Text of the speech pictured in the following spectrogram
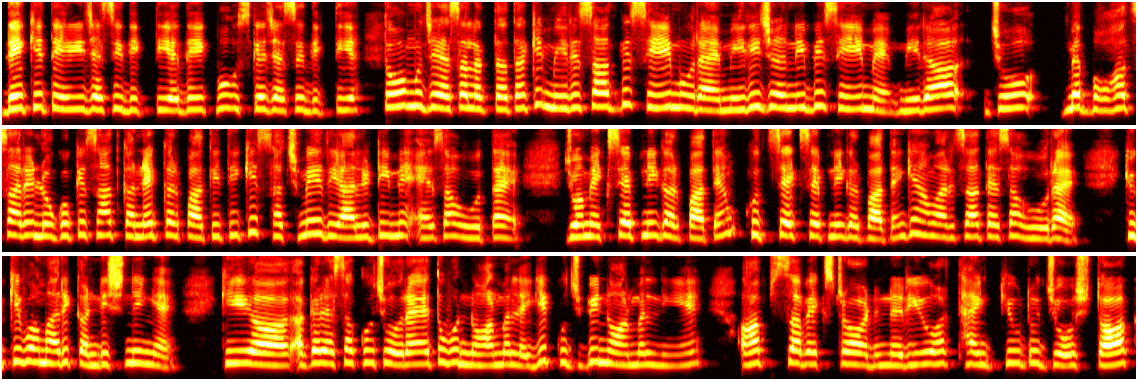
देख ये तेरी जैसी दिखती है, देख वो उसके जैसे दिखती है। तो मुझे ऐसा लगता था कि मेरे साथ भी सेम हो रहा है, मेरी जर्नी भी सेम है। मेरा जो मैं बहुत सारे लोगों के साथ कनेक्ट कर पाती थी कि सच में रियलिटी में ऐसा होता है। जो हम एक्सेप्ट नहीं कर पाते, हम खुद से एक्सेप्ट नहीं कर पाते हैं कि हमारे साथ ऐसा हो रहा है, क्योंकि वो हमारी कंडीशनिंग है कि अगर ऐसा कुछ हो रहा है तो वो नॉर्मल है। ये कुछ भी नॉर्मल नहीं है। आप सब एक्स्ट्रा ऑर्डिनरी हो और thank you to Josh Talk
